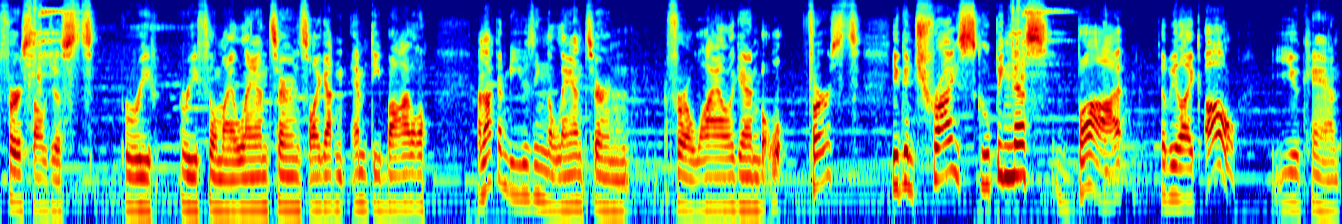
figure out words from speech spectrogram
First I'll just re refill my lantern, so I got an empty bottle. I'm not going to be using the lantern for a while again, but first, you can try scooping this, but he'll be like, oh, you can.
